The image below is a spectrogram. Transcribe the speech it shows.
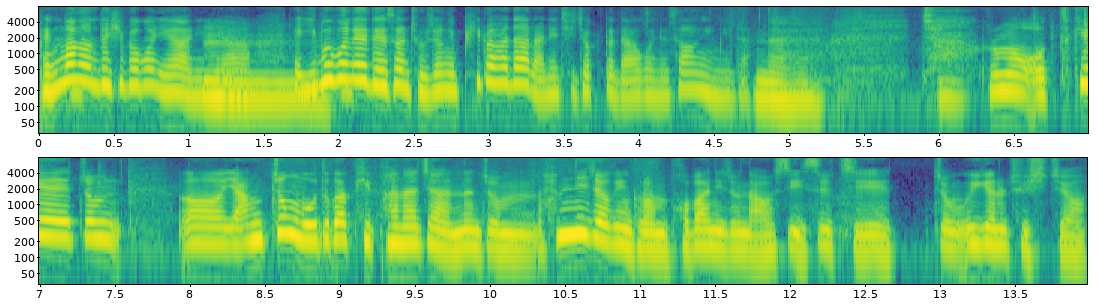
100만 원도 10억 원 이하 아니냐. 음. 그러니까 이 부분에 대해서는 조정이 필요하다라는 지적도 나오고 있는 상황입니다. 네. 자, 그러면 어떻게 좀 어, 양쪽 모두가 비판하지 않는 좀 합리적인 그런 법안이 좀 나올 수 있을지 좀 의견을 주시죠.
